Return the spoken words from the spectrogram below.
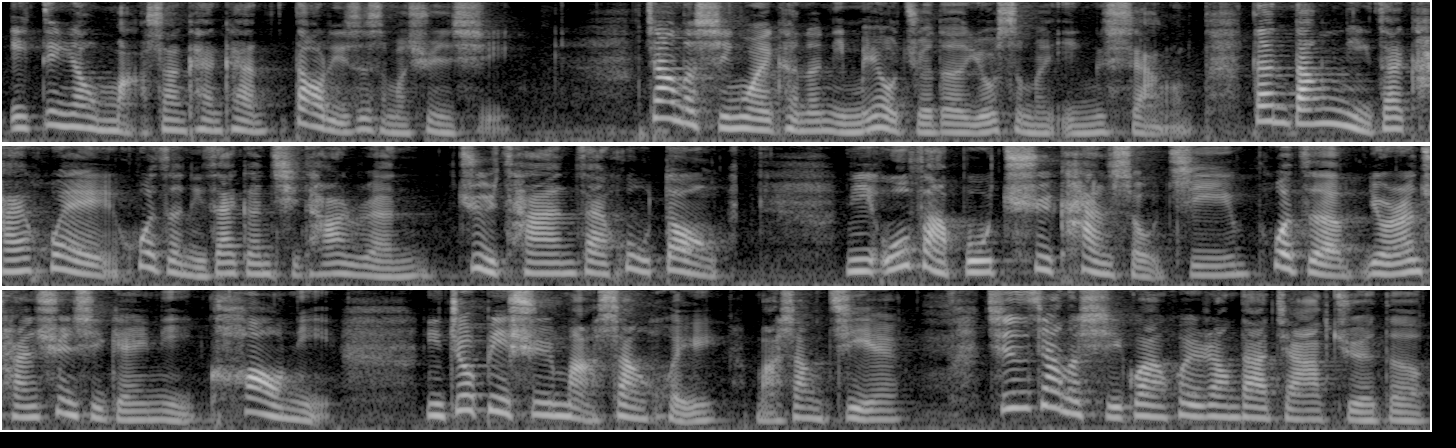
一定要马上看看到底是什么讯息？这样的行为可能你没有觉得有什么影响，但当你在开会，或者你在跟其他人聚餐，在互动。你无法不去看手机，或者有人传讯息给你，call 你，你就必须马上回，马上接。其实这样的习惯会让大家觉得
